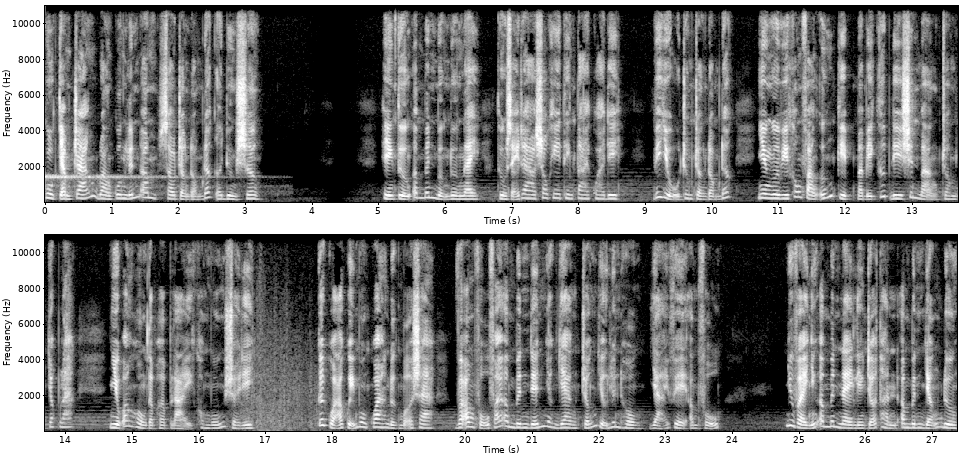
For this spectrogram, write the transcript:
Cuộc chạm trán đoàn quân lính âm sau trận động đất ở Đường Sơn Hiện tượng âm binh mượn đường này thường xảy ra sau khi thiên tai qua đi. Ví dụ trong trận động đất, nhiều người vì không phản ứng kịp mà bị cướp đi sinh mạng trong chốc lát. Nhiều oan hồn tập hợp lại không muốn rời đi. Kết quả quỷ môn quan được mở ra và âm phủ phái âm binh đến nhân gian trấn giữ linh hồn, giải về âm phủ. Như vậy những âm binh này liền trở thành âm binh dẫn đường.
